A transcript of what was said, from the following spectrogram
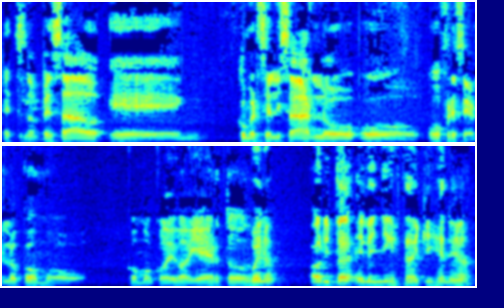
este, ¿no Sí. han pensado en comercializarlo o ofrecerlo como, como código abierto? Bueno, ahorita el engine está en XGNA.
